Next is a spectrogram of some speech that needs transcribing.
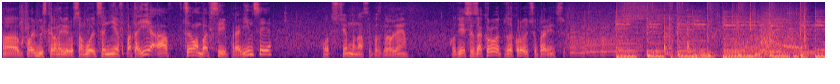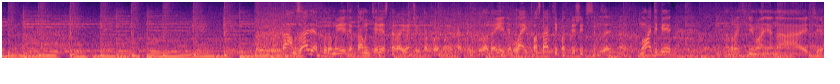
э, борьбы с коронавирусом, вводятся не в Паттайе, а в целом во всей провинции. Вот с чем мы нас и поздравляем. Вот если закроют, то закроют всю провинцию. Сзади, откуда мы едем, там интересный райончик такой, мы как-нибудь туда доедем. Лайк поставьте подпишитесь обязательно. Ну а теперь обратите внимание на эти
